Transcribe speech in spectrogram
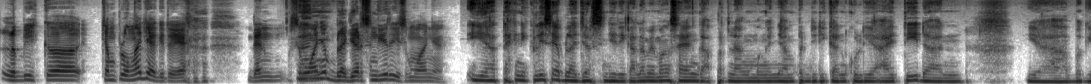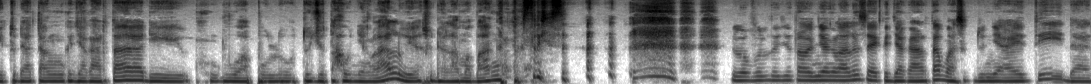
lebih ke cemplung aja gitu ya. Dan semuanya eh, belajar sendiri semuanya. Iya, technically saya belajar sendiri karena memang saya nggak pernah mengenyam pendidikan kuliah IT dan ya begitu datang ke Jakarta di 27 tahun yang lalu ya sudah lama banget Mas Risa 27 tahun yang lalu saya ke Jakarta masuk dunia IT dan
